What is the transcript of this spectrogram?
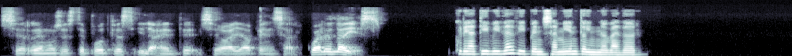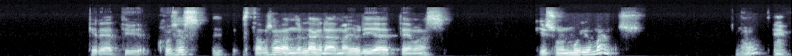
cerremos este podcast y la gente se vaya a pensar. ¿Cuál es la 10? Creatividad y pensamiento innovador creatividad, cosas, estamos hablando en la gran mayoría de temas que son muy humanos, ¿no? Sí.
